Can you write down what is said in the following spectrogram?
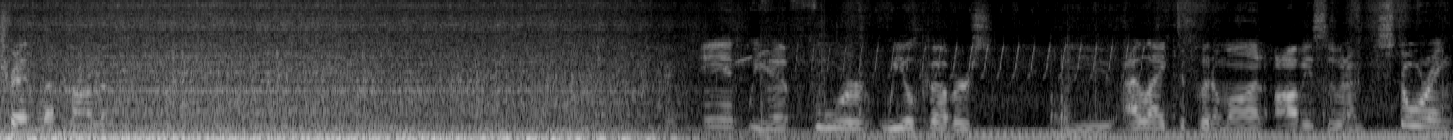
tread left on them. We have four wheel covers. You, I like to put them on, obviously when I'm storing,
